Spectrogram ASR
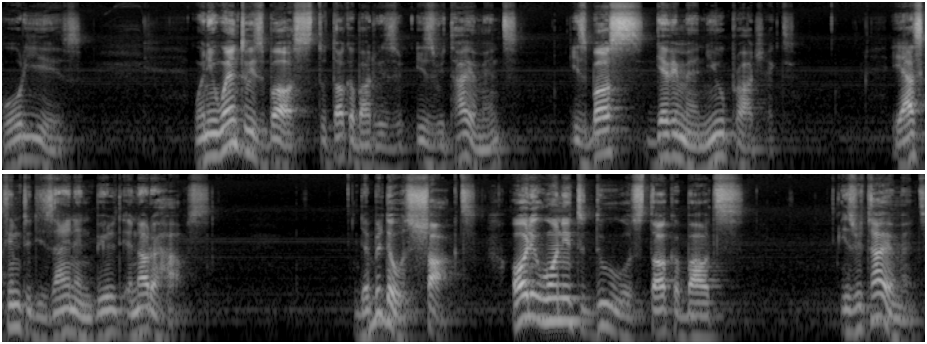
40 years. When he went to his boss to talk about his, his retirement, his boss gave him a new project. He asked him to design and build another house. The builder was shocked. All he wanted to do was talk about his retirement.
